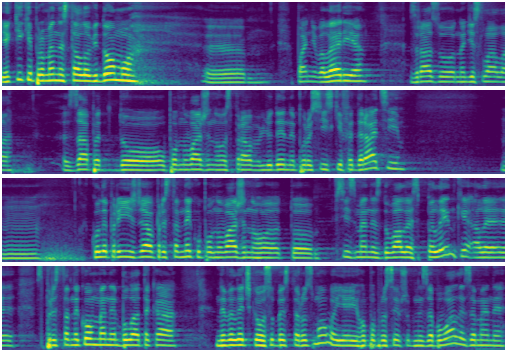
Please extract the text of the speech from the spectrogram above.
Як тільки про мене стало відомо, е, пані Валерія зразу надіслала запит до уповноваженого з прав людини по Російській Федерації. Коли приїжджав представник уповноваженого, то всі з мене здували спилинки, але з представником в мене була така невеличка особиста розмова. Я його попросив, щоб не забували за мене.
